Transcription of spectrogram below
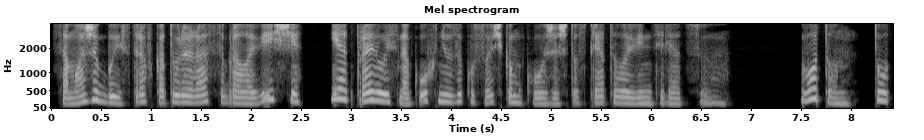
Сама же быстро в который раз собрала вещи и отправилась на кухню за кусочком кожи, что спрятала в вентиляцию. Вот он, тут,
